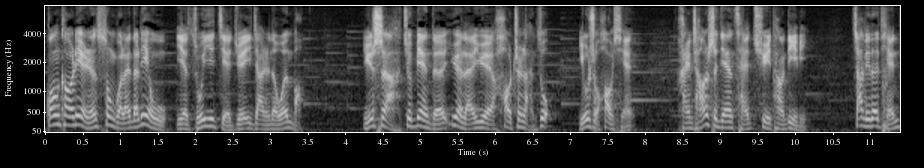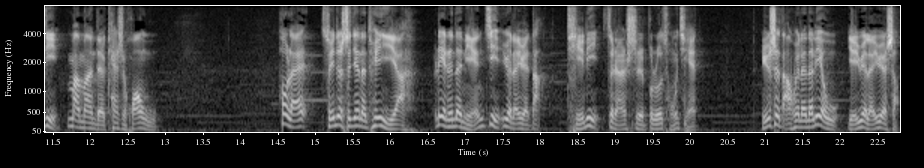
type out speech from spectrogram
光靠猎人送过来的猎物也足以解决一家人的温饱。于是啊，就变得越来越好吃懒做，游手好闲，很长时间才去一趟地里，家里的田地慢慢的开始荒芜。后来，随着时间的推移啊，猎人的年纪越来越大，体力自然是不如从前，于是打回来的猎物也越来越少，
